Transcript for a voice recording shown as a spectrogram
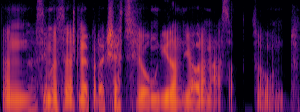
dann sind wir sehr schnell bei der Geschäftsführung, die dann Ja oder Nein sagt. So und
